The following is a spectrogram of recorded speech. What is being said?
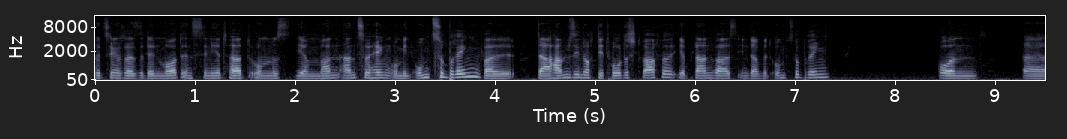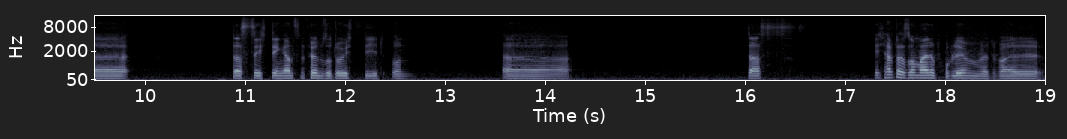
beziehungsweise den Mord inszeniert hat, um es ihrem Mann anzuhängen, um ihn umzubringen, weil da haben sie noch die Todesstrafe. Ihr Plan war es, ihn damit umzubringen. Und äh, dass sich den ganzen Film so durchzieht und äh, das ich habe da so meine Probleme mit, weil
